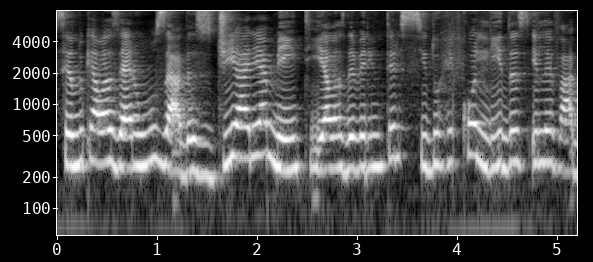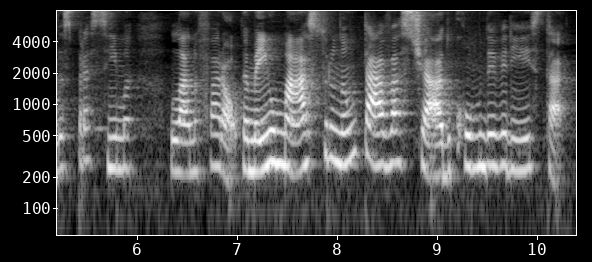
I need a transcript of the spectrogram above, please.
sendo que elas eram usadas diariamente e elas deveriam ter sido recolhidas e levadas para cima lá no farol. Também o mastro não estava hasteado como deveria estar.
